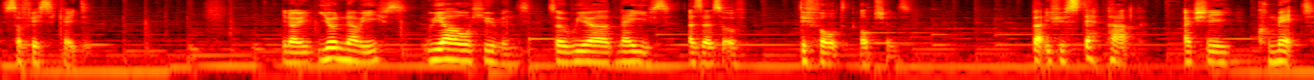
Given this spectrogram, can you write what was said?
sophisticated. You know, you're naives. We are all humans, so we are naives as a sort of default options. But if you step up, actually commit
